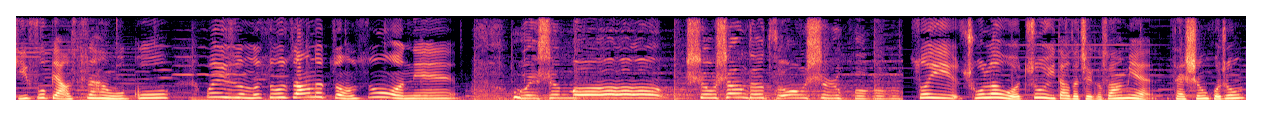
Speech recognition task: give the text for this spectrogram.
皮肤表示很无辜，为什么受伤的总是我呢？为什么受伤的总是我？所以除了我注意到的这个方面，在生活中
